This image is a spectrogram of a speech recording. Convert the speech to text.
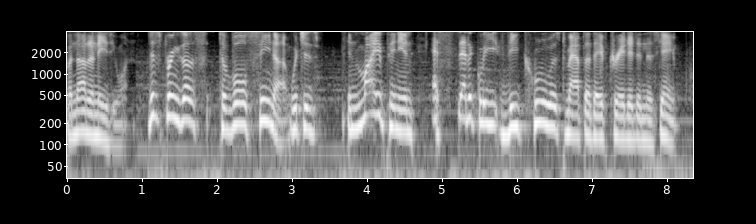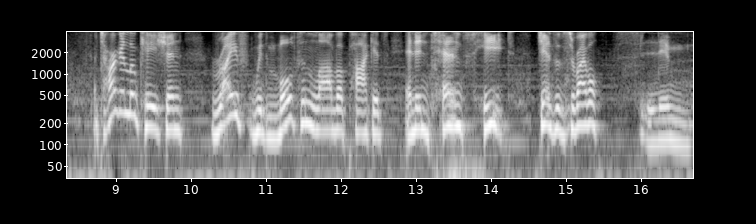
but not an easy one. This brings us to Volcena, which is, in my opinion, aesthetically the coolest map that they've created in this game. A target location rife with molten lava pockets and intense heat. Chance of survival? Slim.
